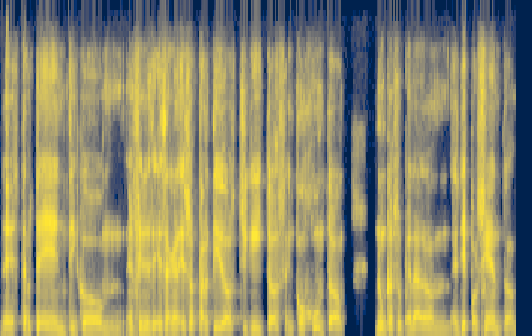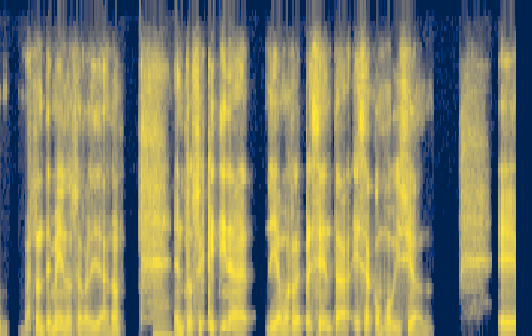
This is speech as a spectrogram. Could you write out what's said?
este, auténtico, en fin, esos partidos chiquitos en conjunto nunca superaron el 10%, bastante menos en realidad, ¿no? Entonces, Cristina, digamos, representa esa cosmovisión. Eh,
